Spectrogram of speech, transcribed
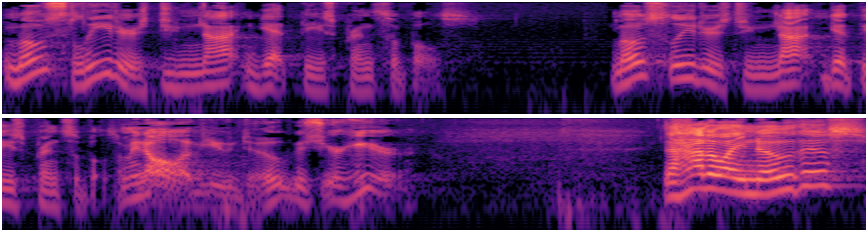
most leaders do not get these principles. Most leaders do not get these principles. I mean, all of you do because you're here. Now, how do I know this?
